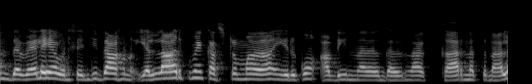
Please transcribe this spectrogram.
அந்த வேலையை அவர் செஞ்சுதாகணும் எல்லாருக்குமே கஷ்டமா தான் இருக்கும் அப்படின்ன காரணத்தினால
